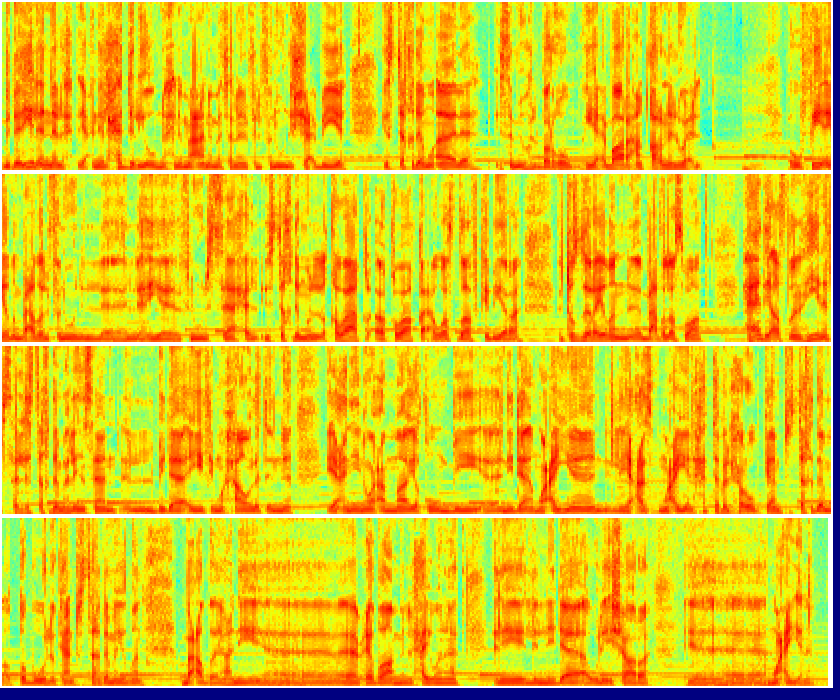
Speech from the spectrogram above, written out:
بدليل أن يعني لحد اليوم نحن معنا مثلا في الفنون الشعبية يستخدموا آلة يسموها البرغوم. هي عبارة عن قرن الوعل. وفي أيضا بعض الفنون اللي هي فنون الساحل يستخدموا القواقع قواقع أو أصداف كبيرة تصدر أيضا بعض الأصوات. هذه أصلا هي نفسها اللي استخدمها الإنسان البدائي في محاولة إنه يعني نوعا ما يقوم بنداء معين لعزف معين. حتى في الحروب كانت تستخدم الطبول وكانت تستخدم أيضا بعض يعني آه، عظام الحيوانات للنداء أو لإشارة آه، معينة.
